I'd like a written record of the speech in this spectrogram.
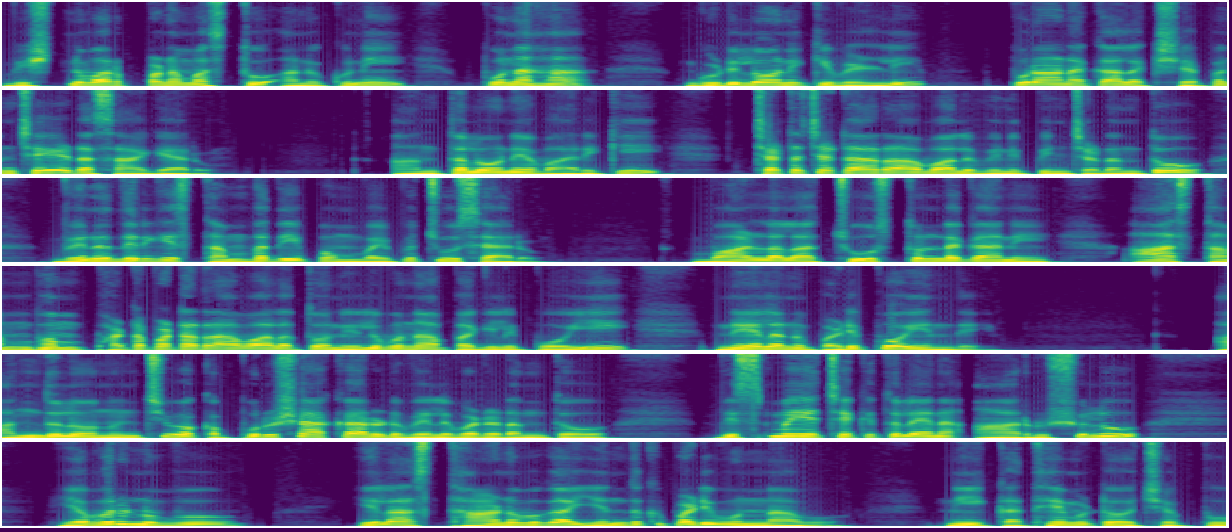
విష్ణువర్పణమస్తు అనుకుని పునః గుడిలోనికి వెళ్ళి పురాణకాలక్షేపం చేయడసాగారు. అంతలోనే వారికి చటచటారావాలు వినిపించడంతో వెనుదిరిగి స్తంభదీపం వైపు చూశారు. వాళ్ళలా చూస్తుండగాని ఆ స్తంభం పటపటరావాలతో నిలువునా పగిలిపోయి నేలను పడిపోయింది. అందులో నుంచి ఒక పురుషాకారుడు వెలువడడంతో విస్మయచకితులైన ఆ ఋషులు ఎవరు నువ్వు? ఇలా స్థాణువుగా ఎందుకు పడి ఉన్నావు? నీ కథేమిటో చెప్పు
